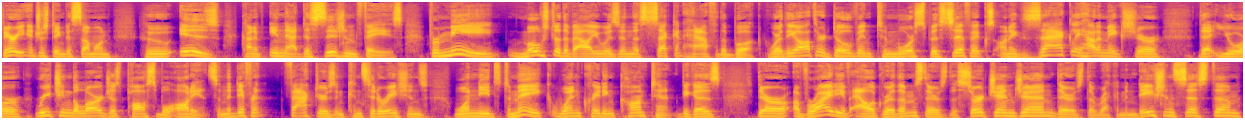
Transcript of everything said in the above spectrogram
very interesting to someone who is kind of in that decision phase. For me, most of the value is in the second half of the book, where the author dove into more specifics on exactly how to make sure that you're reaching the largest possible audience and the different factors and considerations one needs to make when creating content because there are a variety of algorithms. There's the search engine, there's the recommendation system.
